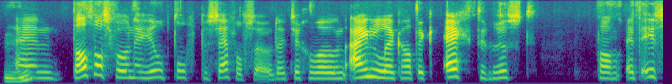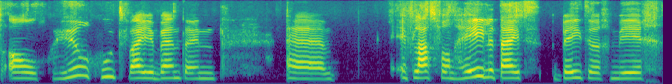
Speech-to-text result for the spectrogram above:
Mm -hmm. En dat was gewoon een heel tof besef of zo. Dat je gewoon, eindelijk had ik echt de rust van het is al heel goed waar je bent en uh, in plaats van hele tijd beter, meer,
